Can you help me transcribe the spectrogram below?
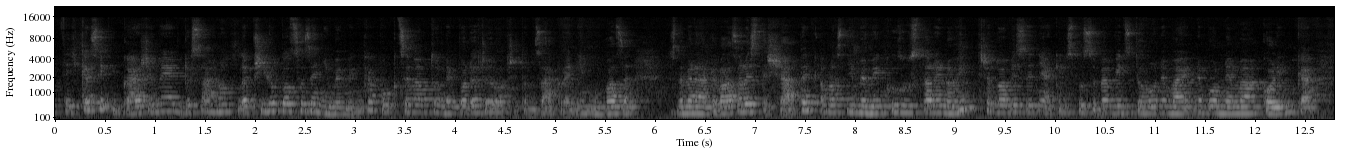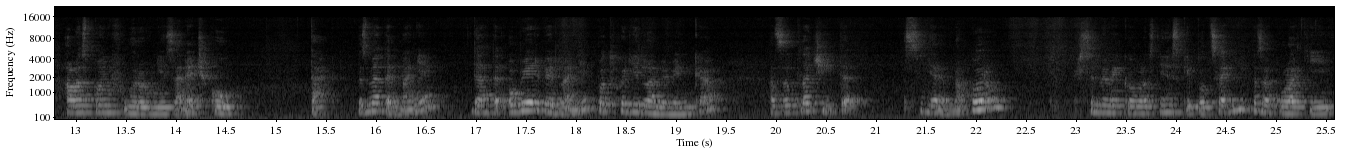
teďka si ukážeme, jak dosáhnout lepšího podsazení miminka, pokud se vám to nepodařilo při tom základním úvaze. To znamená, dovázali jste šátek a vlastně miminku zůstaly nohy, třeba vyset nějakým způsobem víc dolů nemá, nebo nemá kolínka, alespoň v úrovni zadečku. Tak, vezmete dlaně, dáte obě dvě dlaně pod chodidla miminka a zatlačíte směrem nahoru, až se miminko vlastně hezky podsadí a zakulatí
